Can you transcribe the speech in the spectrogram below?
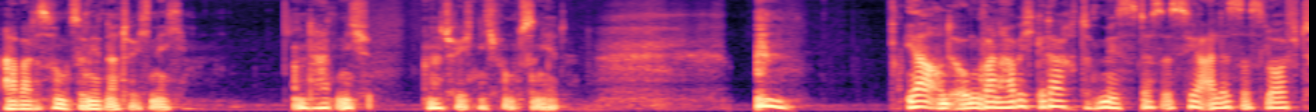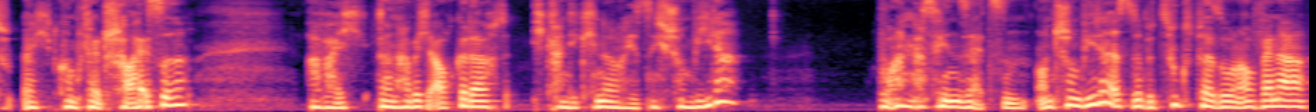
Aber das funktioniert natürlich nicht und hat nicht, natürlich nicht funktioniert. Ja, und irgendwann habe ich gedacht, Mist, das ist hier alles, das läuft echt komplett scheiße. Aber ich, dann habe ich auch gedacht, ich kann die Kinder doch jetzt nicht schon wieder woanders hinsetzen. Und schon wieder ist eine Bezugsperson, auch wenn er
